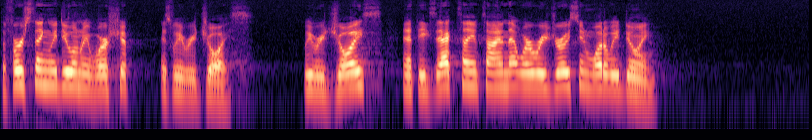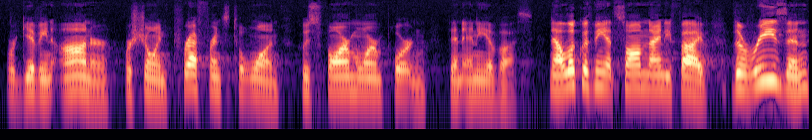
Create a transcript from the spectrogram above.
The first thing we do when we worship is we rejoice. We rejoice, and at the exact same time that we're rejoicing, what are we doing? We're giving honor, we're showing preference to one who's far more important than any of us. Now, look with me at Psalm 95. The reason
